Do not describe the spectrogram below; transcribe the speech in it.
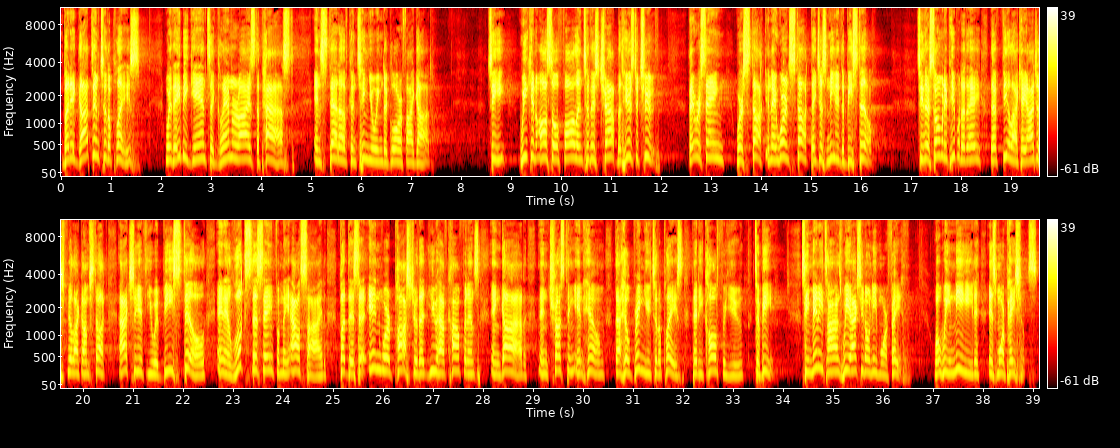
But it got them to the place where they began to glamorize the past instead of continuing to glorify God. See, we can also fall into this trap, but here's the truth. They were saying we're stuck, and they weren't stuck, they just needed to be still. See, there's so many people today that feel like, hey, I just feel like I'm stuck. Actually, if you would be still, and it looks the same from the outside, but this inward posture that you have confidence in God and trusting in Him that He'll bring you to the place that He called for you to be. See, many times we actually don't need more faith. What we need is more patience.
